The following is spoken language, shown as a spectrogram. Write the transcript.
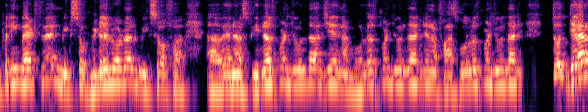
opening batsman mix of middle order mix of એના સ્પિનર્સ પણ જોરદાર છે, એના બોલર્સ પણ જોરદાર છે, એના ફાસ્ટ બોલર્સ પણ જોરદાર છે. તો દે આર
